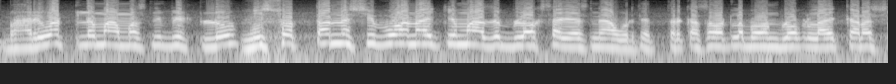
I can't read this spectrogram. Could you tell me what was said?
भारी वाटलं मामासनी भेटलो. मी स्वतः नशीबवान आहे की माझं ब्लॉग सगळ्यासनी आवडतात. तर कसा वाटला भाऊन ब्लॉग लाईक करा शेअर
